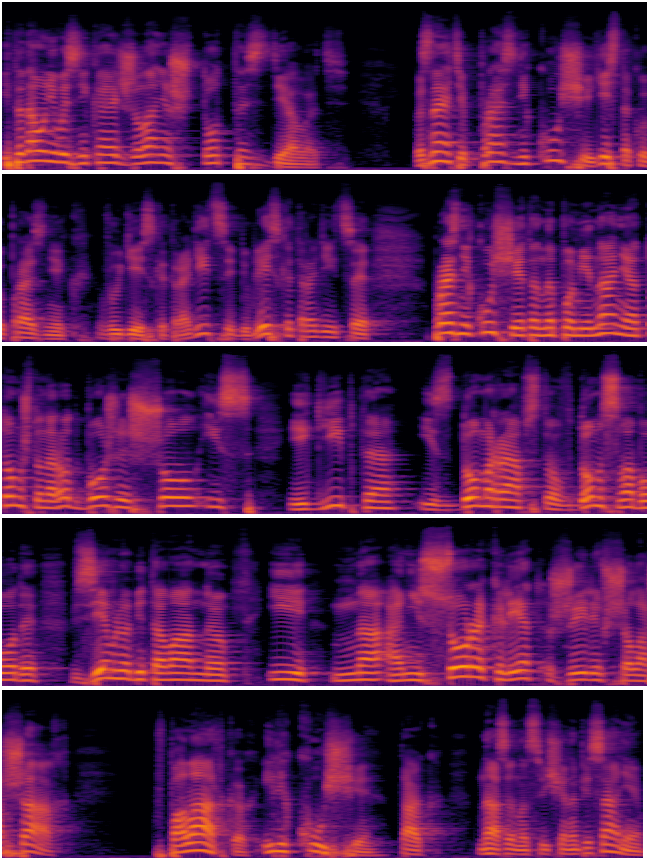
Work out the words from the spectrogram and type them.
И тогда у него возникает желание что-то сделать. Вы знаете, праздник Кущи, есть такой праздник в иудейской традиции, в библейской традиции. Праздник Кущи – это напоминание о том, что народ Божий шел из Египта, из дома рабства в дом свободы, в землю обетованную, и на, они 40 лет жили в шалашах, в палатках или куще, так названо в Священном Писании.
